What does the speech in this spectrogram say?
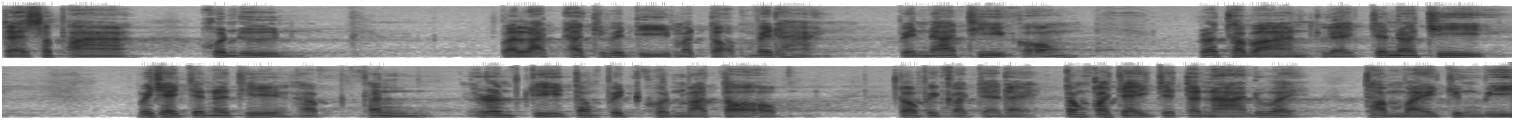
แต่สภาคนอื่นประหลัดอธิบดีมาตอบไม่ได้ เป็นหน้าที่ของรัฐบาลและเจ้าหน้าที่ ไม่ใช่เจ้าหน้าที่ครับ ท่านรัฐมนตรีต้องเป็นคนมาตอบ ต้องเป็นเข้าใจได้ ต้องเข้าใจเจตนาด้วยทำไมจึงมี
